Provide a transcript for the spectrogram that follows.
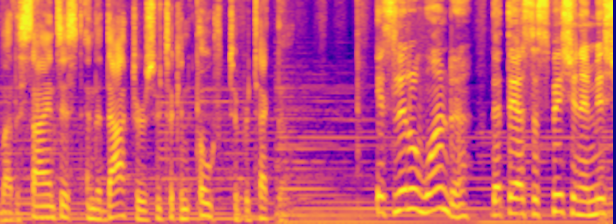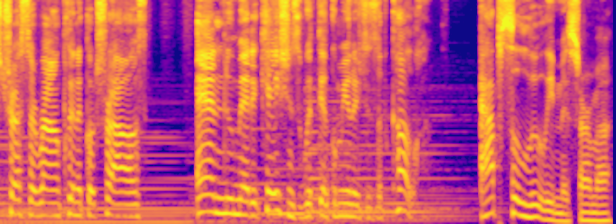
by the scientists and the doctors who took an oath to protect them. It's little wonder that there's suspicion and mistrust around clinical trials and new medications within communities of color. Absolutely, Miss Irma.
